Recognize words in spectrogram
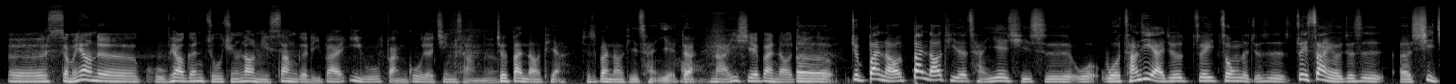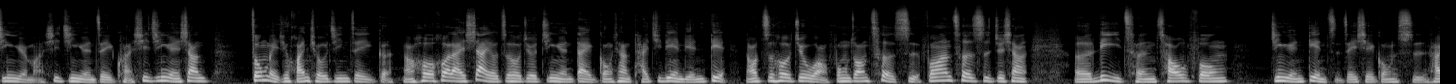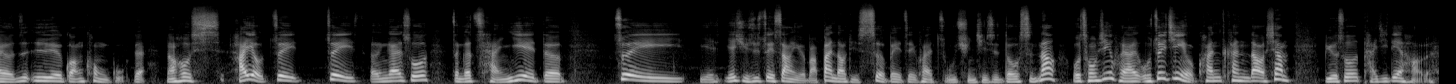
呃，什么样的股票跟族群让你上个礼拜义无反顾的进场呢？就半导体啊，就是半导体产业。对，哪一些半导体？呃，就半导半导体的产业，其实我我长期以来就是追踪的，就是最上游就是呃细晶圆嘛，细晶圆这一块，细晶圆像中美就环球金这一个，然后后来下游之后就晶圆代工，像台积电、联电，然后之后就往封装测试，封装测试就像呃历程、超风。金源电子这些公司，还有日日月光控股，对，然后还有最最呃，应该说整个产业的最也也许是最上游吧，半导体设备这块族群其实都是。那我重新回来，我最近有看看到，像比如说台积电好了，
